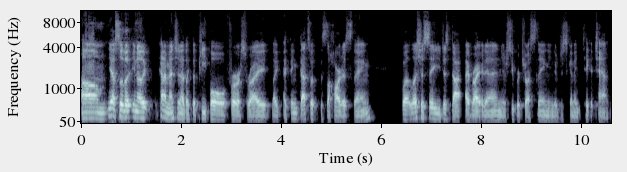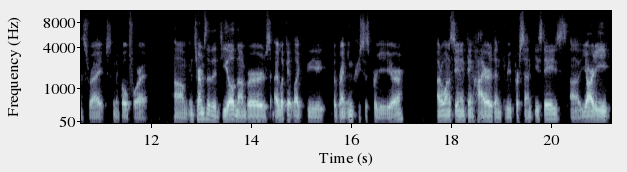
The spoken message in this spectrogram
Um, yeah, so the you know, kind of mentioned it like the people first, right? Like I think that's what is the hardest thing. But let's just say you just dive right in, you're super trusting, and you're just gonna take a chance, right? Just gonna go for it. Um, in terms of the deal numbers, I look at like the the rent increases per year. I don't want to see anything higher than three percent these days. Uh, Yardi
